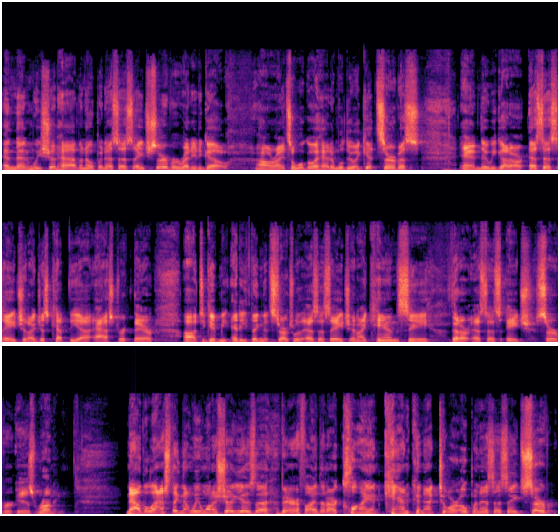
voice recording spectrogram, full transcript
And then we should have an open SSH server ready to go. All right, so we'll go ahead and we'll do a get service. And then we got our SSH, and I just kept the uh, asterisk there uh, to give me anything that starts with SSH, and I can see that our SSH server is running. Now, the last thing that we want to show you is uh, verify that our client can connect to our OpenSSH server.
